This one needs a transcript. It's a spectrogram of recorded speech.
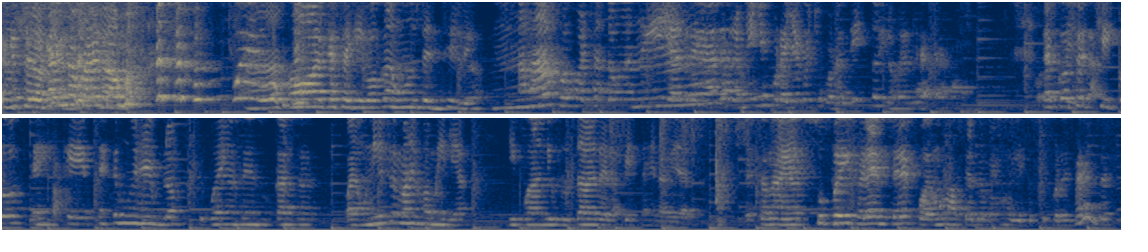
El que se le cae una pared toma. O el que se equivoca en un utensilio. Ajá, pues jugar chantón así, ya entre grandes los niños por allá con chocolatito y los grandes acá. La cosa, chicos, es que este es un ejemplo que pueden hacer en sus casas para unirse más en familia y puedan disfrutar de las fiestas de Navidad. Esta Navidad súper diferente, podemos hacer también jueguitos súper diferentes.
